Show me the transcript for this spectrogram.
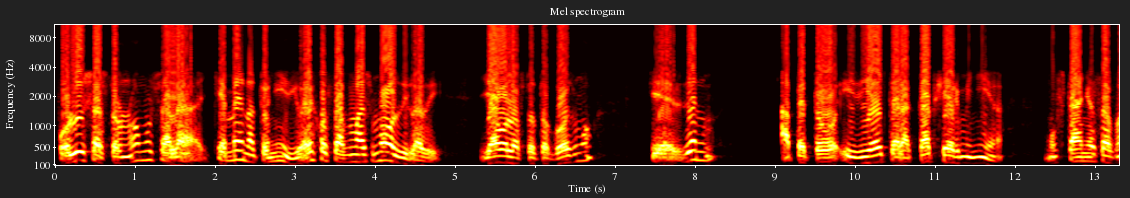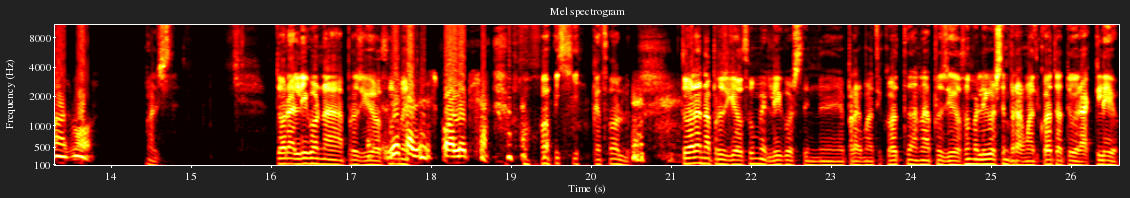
πολλούς αστρονόμους αλλά και εμένα τον ίδιο έχω θαυμασμό δηλαδή για όλο αυτό τον κόσμο και δεν απαιτώ ιδιαίτερα κάποια ερμηνεία. Μου φτάνει ο θαυμασμός. Μάλιστα. Τώρα λίγο να προσγειωθούμε. Δεν θα δυσκόλεψα. Όχι, καθόλου. Τώρα να προσγειωθούμε λίγο στην ε, πραγματικότητα, να προσγειωθούμε λίγο στην πραγματικότητα του Ηρακλείου.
